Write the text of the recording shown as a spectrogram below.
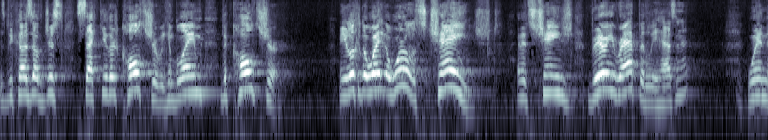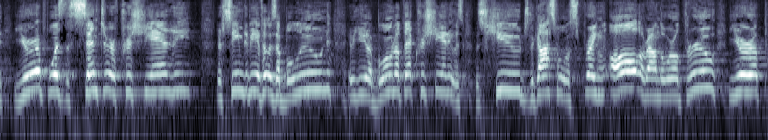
is because of just secular culture. We can blame the culture. When you look at the way the world has changed, and it's changed very rapidly, hasn't it? When Europe was the center of Christianity, there seemed to be, if it was a balloon, if you had blown up that Christianity, it was, it was huge. The gospel was spreading all around the world through Europe.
